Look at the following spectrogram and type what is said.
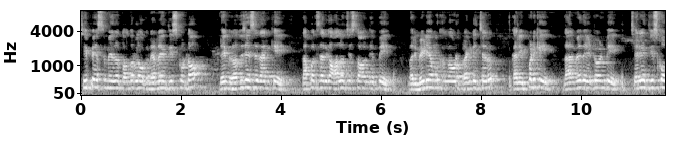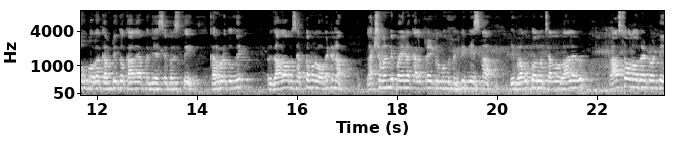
సిపిఎస్ మీద తొందరలో ఒక నిర్ణయం తీసుకుంటాం. దీన్ని రద్దు చేసేదానికి తప్పనిసరిగా ఆలోచిస్తామని చెప్పి మరి మీడియా ముఖంగా కూడా ప్రకటించారు. కానీ ఇప్పటికీ దాని మీద ఎటువంటి చర్య తీసుకోకపోగా కమిటీతో కాలయాపన చేసే పరిస్థితి కనబడుతుంది. మరి దాదాపు సెప్టెంబర్ ఒకటిన లక్ష మంది పైన కలెక్టరేట్ల ముందు పికెటింగ్ చేసిన ఈ ప్రభుత్వంలో చలనం రాలేదు. రాష్ట్రంలో ఉన్నటువంటి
